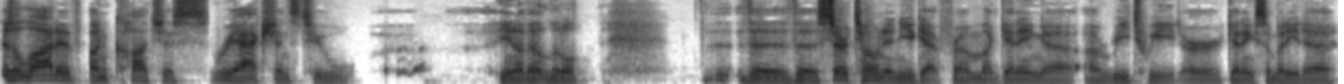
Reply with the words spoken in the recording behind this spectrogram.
there's a lot of unconscious reactions to you know that little the the serotonin you get from uh, getting a, a, retweet or getting somebody to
